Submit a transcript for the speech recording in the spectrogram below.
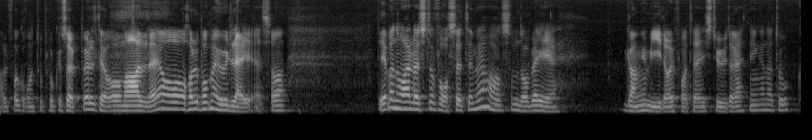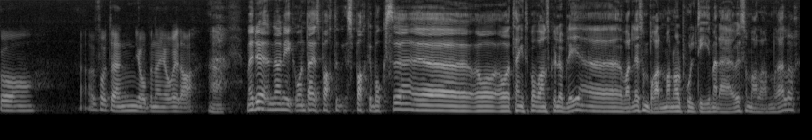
alt fra grunn til å plukke søppel til å male og holde på med utleie. Så det var noe jeg hadde lyst til å fortsette med, og som da ble gangen videre i forhold til de studieretningene jeg tok. og jeg har fått den jobben jeg gjør i dag. Ja. Men du, når han gikk rundt der i sparte- sparkebukse øh, og, og tenkte på hva han skulle bli, øh, var det liksom brannmann og politi med deg òg, som alle andre, eller?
